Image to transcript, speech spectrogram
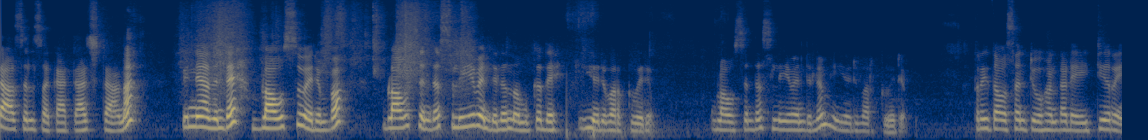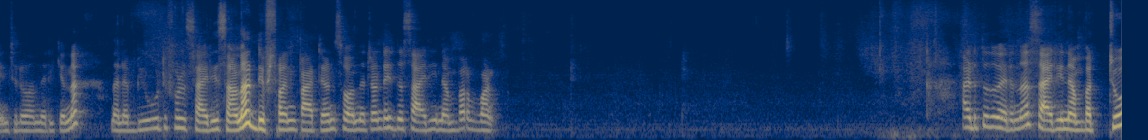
ടാസൽസ് ഒക്കെ അറ്റാച്ച്ഡ് ആണ്. പിന്നെ അതിന്റെ ബ്ലൗസ് വരുമ്പോൾ ബ്ലൗസിന്റെ സ്ലീവ് എൻഡിലും നമുക്ക് ദേ ഈ ഒരു വർക്ക് വരും. ബ്ലൗസിന്റെ സ്ലീവ് എൻഡിലും ഈ ഒരു വർക്ക് വരും. Three thousand two hundred eighty റേഞ്ചിൽ വന്നിരിക്കുന്ന നല്ല ബ്യൂട്ടിഫുൾ സാരീസാണ് ഡിഫറെന്റ് പാറ്റേൺസ് വന്നിട്ടുണ്ട്. ഇത് സാരി നമ്പർ വൺ അടുത്തത് വരുന്ന sari number two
